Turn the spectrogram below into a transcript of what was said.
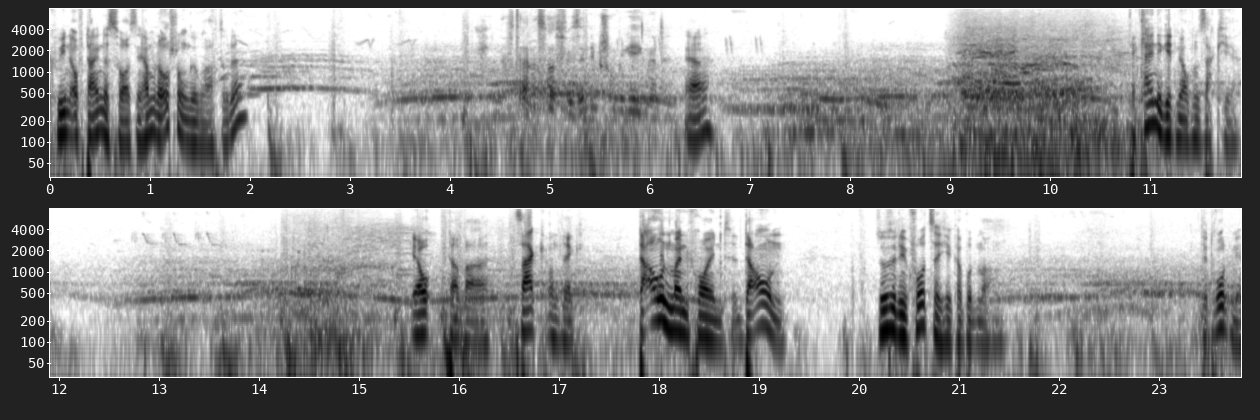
Queen of Dinosaurs, den haben wir doch auch schon umgebracht, oder? Auf deines Haus, wir sind ihm schon begegnet. Ja. Der Kleine geht mir auf den Sack hier. Jo, da war er. Zack und weg. Down, mein Freund. Down. So wir den Furzer hier kaputt machen. Der droht mir.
